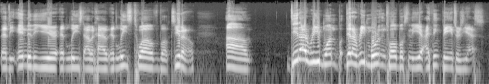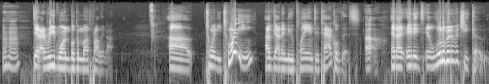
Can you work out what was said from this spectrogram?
At the end of the year at least i would have at least 12 books you know. Um did i read one did i read more than 12 books in the year? I think the answer is yes. Mhm. did i read one book a month? Probably not. Uh 2020 i've got a new plan to tackle this Uh oh. and I and it's a little bit of a cheat code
